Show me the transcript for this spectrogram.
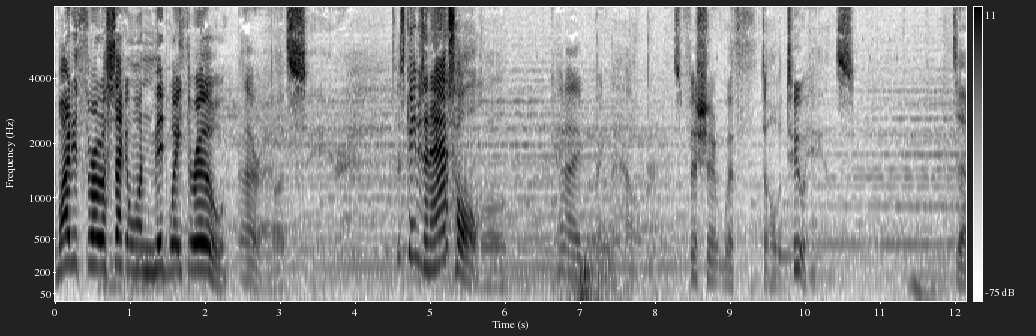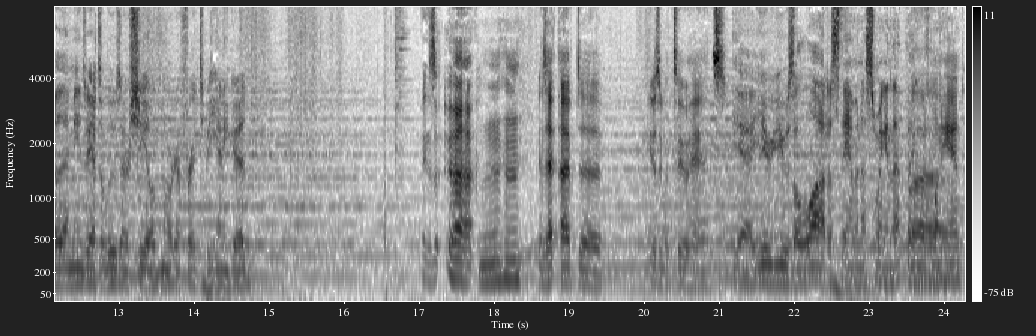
Why do you throw a second one midway through? All right, let's see here. This game's an asshole. Well, can I bring the halberd? It's sufficient with to hold with two hands. So that means we have to lose our shield in order for it to be any good. Is it, uh, mm-hmm. Is that I have to use it with two hands? Yeah, you use a lot of stamina swinging that thing with one hand.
